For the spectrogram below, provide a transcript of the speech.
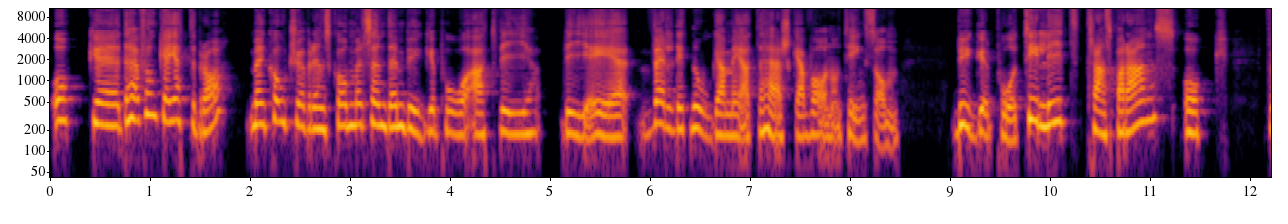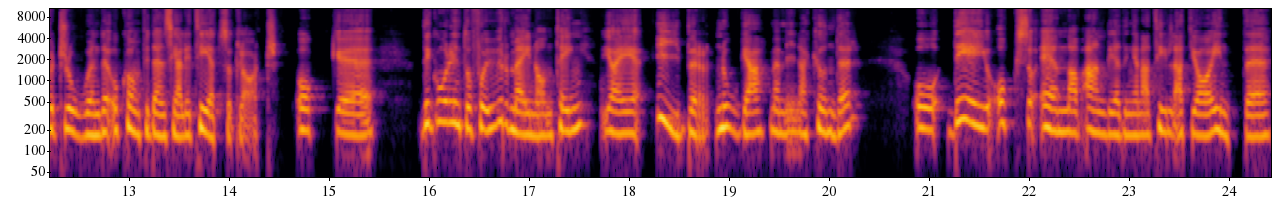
Och eh, det här funkar jättebra, men coachöverenskommelsen den bygger på att vi vi är väldigt noga med att det här ska vara någonting som bygger på tillit, transparens och förtroende och konfidentialitet såklart. Och eh, det går inte att få ur mig någonting. Jag är übernoga med mina kunder. Och det är ju också en av anledningarna till att jag inte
